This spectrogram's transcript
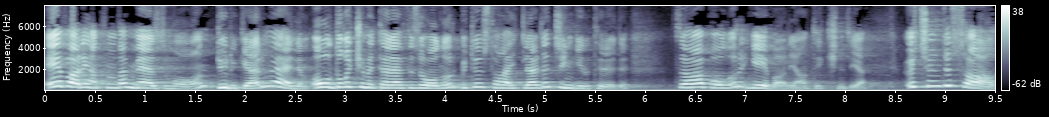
E variantında məzmun, dülgər, müəllim olduğu kimi tələffüz olunur. Bütün sahitlər də cingiltilidir. Cavab olur Y variantı ikinciyə. Üçüncü sual.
